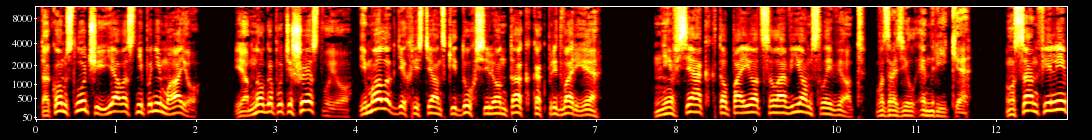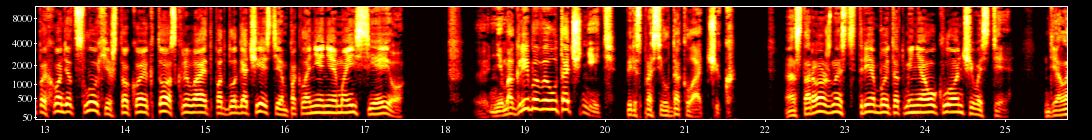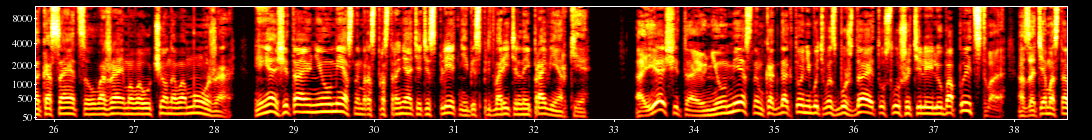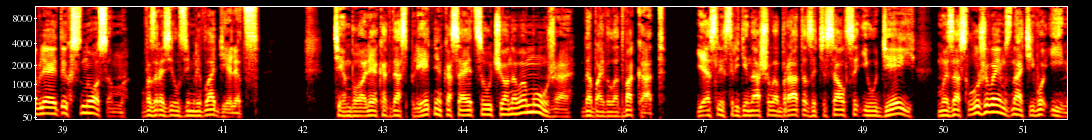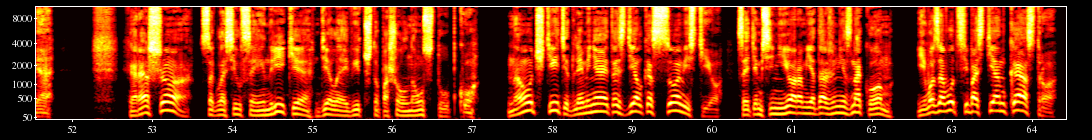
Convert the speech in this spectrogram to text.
«В таком случае я вас не понимаю. Я много путешествую, и мало где христианский дух силен так, как при дворе». «Не всяк, кто поет соловьем, слывет», — возразил Энрике. «У Сан-Филиппе ходят слухи, что кое-кто скрывает под благочестием поклонение Моисею». «Не могли бы вы уточнить?» — переспросил докладчик. «Осторожность требует от меня уклончивости. Дело касается уважаемого ученого мужа, и я считаю неуместным распространять эти сплетни без предварительной проверки». «А я считаю неуместным, когда кто-нибудь возбуждает у слушателей любопытство, а затем оставляет их с носом», — возразил землевладелец. «Тем более, когда сплетня касается ученого мужа», — добавил адвокат. «Если среди нашего брата затесался иудей, мы заслуживаем знать его имя». «Хорошо», — согласился Энрике, делая вид, что пошел на уступку. «Но учтите, для меня это сделка с совестью. С этим сеньором я даже не знаком. Его зовут Себастьян Кастро».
